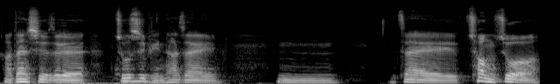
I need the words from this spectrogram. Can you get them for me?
啊。但是这个周志平他在嗯，在创作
